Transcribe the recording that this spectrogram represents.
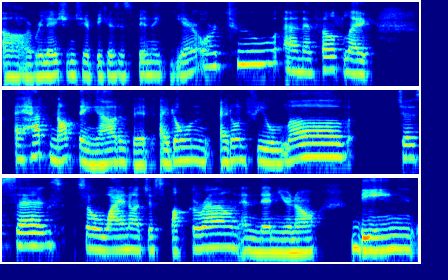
uh, relationship because it's been a year or two, and I felt like I had nothing out of it. I don't I don't feel love, just sex. So why not just fuck around and then you know being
